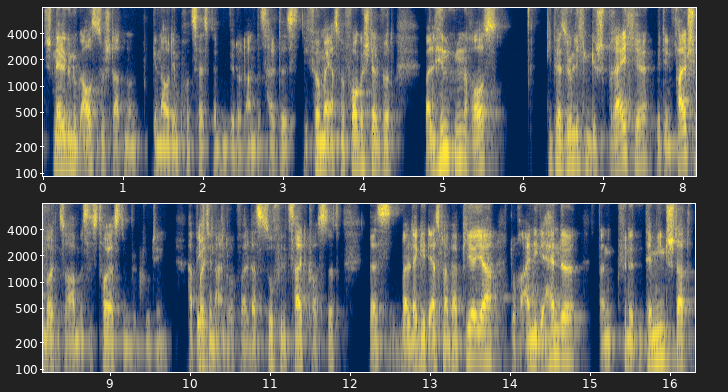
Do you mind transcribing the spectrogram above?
schnell genug auszustatten und genau den Prozess wenden wir dort an, dass halt das, die Firma erstmal vorgestellt wird, weil hinten raus die persönlichen Gespräche mit den falschen Leuten zu haben, ist das teuerste im Recruiting. Habe ich den Eindruck, weil das so viel Zeit kostet. Dass, weil da geht erstmal Papier ja durch einige Hände, dann findet ein Termin statt,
